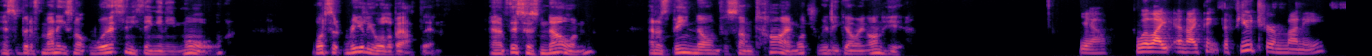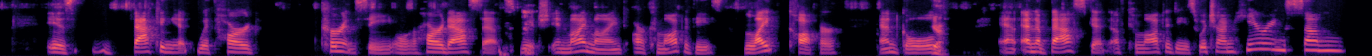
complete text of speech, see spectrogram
And so, but if money's not worth anything anymore, what's it really all about then? And if this is known and has been known for some time, what's really going on here? Yeah. Well, I and I think the future money is backing it with hard currency or hard assets, which in my mind are commodities like copper and gold yeah. and, and a basket of commodities, which I'm hearing some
